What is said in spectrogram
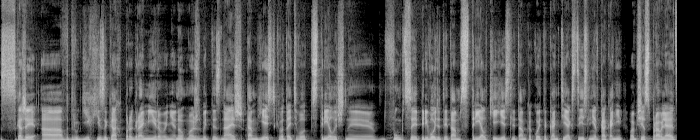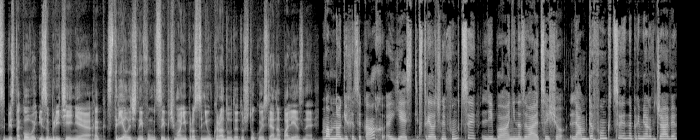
Скажи, а в других языках программирования, ну, может быть, ты знаешь, там есть вот эти вот стрелочные функции, переводят ли там стрелки, есть ли там какой-то контекст, если нет, как они вообще справляются без такого изобретения, как стрелочные функции, почему они просто не украдут эту штуку, если она полезная? Во многих языках есть стрелочные функции, либо они называются еще лямбда-функции, например, в Java,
